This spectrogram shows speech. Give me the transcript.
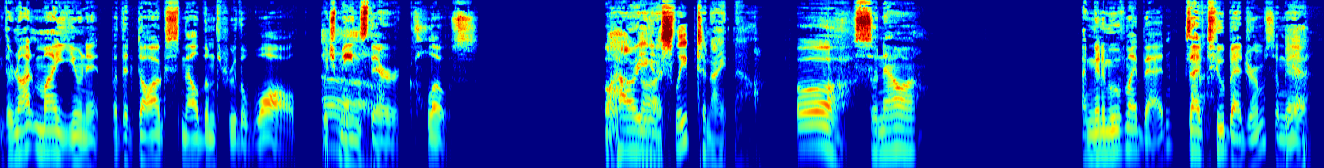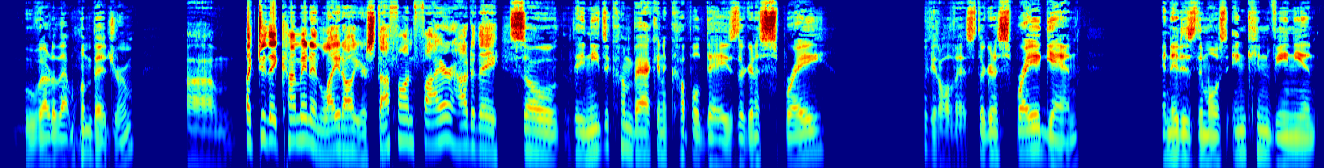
they're not in my unit, but the dog smelled them through the wall, which means Oh. they're close. Well, Oh, how are you going to sleep tonight now? Oh, so now uh, I'm going to move my bed because I have two bedrooms. So I'm going to move out of that one bedroom. Um, Like, do they come in and light all your stuff on fire? How do they? so they need to come back in a couple days. They're going to spray. Look at all this. They're going to spray again, and it is the most inconvenient.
